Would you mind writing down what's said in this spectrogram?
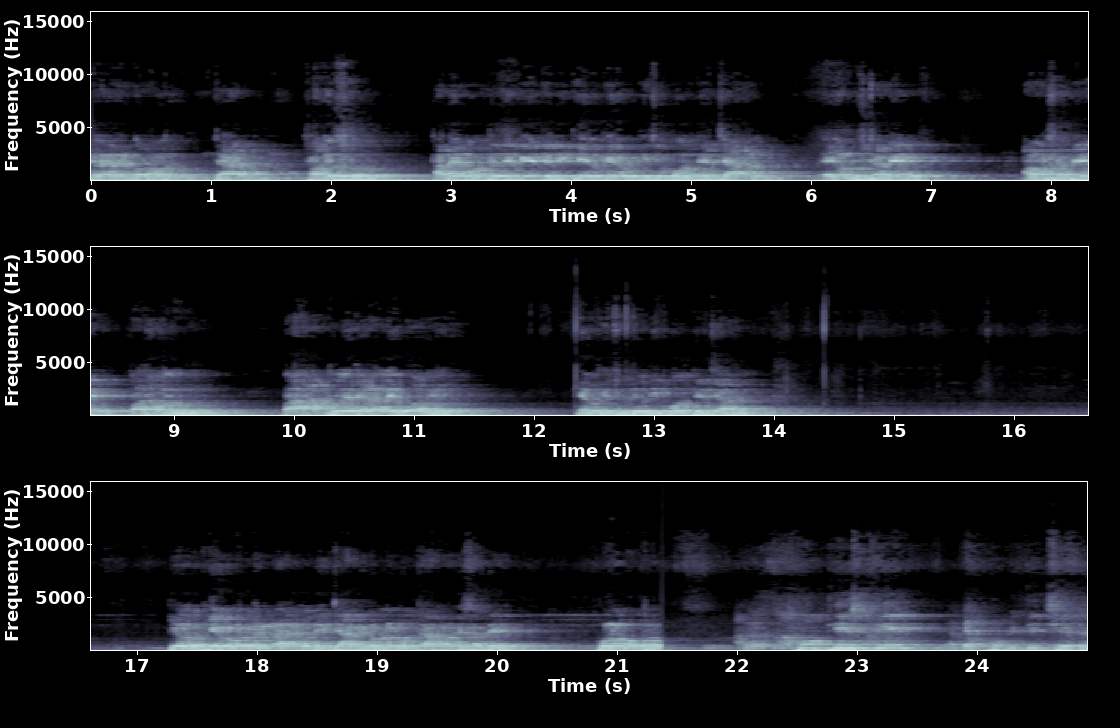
ক্লাবের কর্ম যারা সদস্য, তাদের মধ্যে থেকে যদি কেউ কেউ কিছু বলতে চান এই অনুষ্ঠানে, আমার সাথে কথা বলুন বা হাত তুলে জানালেও হবে। কেউ কিছু যদি বলতে চান কি হলো? কেউ বলবেন না? এতদিন চাকরি করল লোকটা আপনাদের সাথে কোনো বক্তব্য খুব ধীর একটা প্রকৃতির ছেলে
